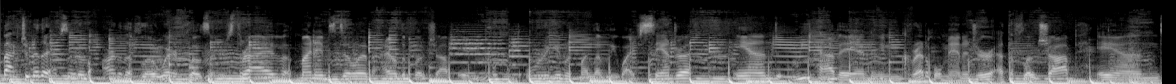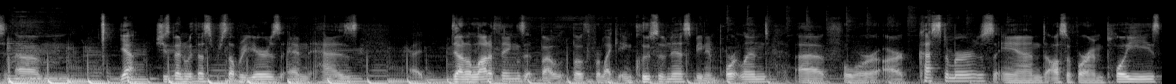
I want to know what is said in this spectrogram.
Welcome back to another episode of Art of the Float, where float centers thrive. My name is Dylan. I own the float shop in Portland, Oregon, with my lovely wife Sandra, and we have an incredible manager at the float shop. And um, yeah, she's been with us for several years and has uh, done a lot of things about both for like inclusiveness, being in Portland, uh, for our customers, and also for our employees,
